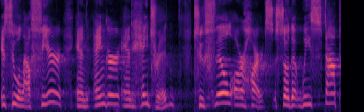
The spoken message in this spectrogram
is to allow fear and anger and hatred to fill our hearts so that we stop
